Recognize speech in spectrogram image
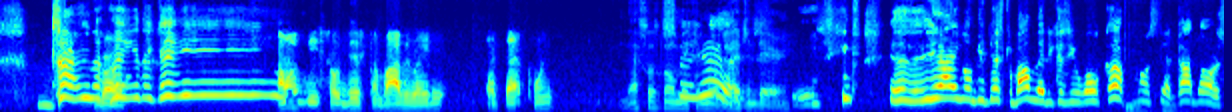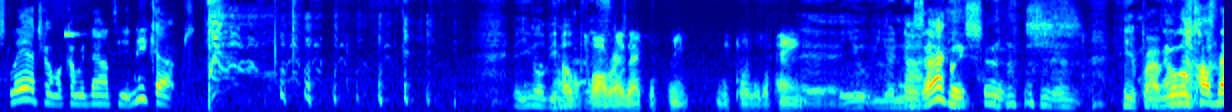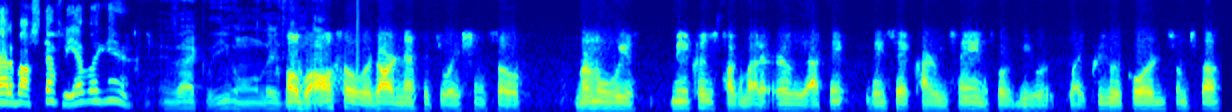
Time to Bro. play the game. I'm gonna be so discombobulated at that point. That's what's gonna So, make you more legendary. you ain't gonna be discombobulated because you woke up. You're gonna see a goddamn sledgehammer coming down to your kneecaps. And you're gonna be I'm gonna helpless. fall right back to sleep because of the pain. Yeah, you you're not Exactly. Shit. you're probably Never gonna not. talk bad about Stephanie ever again. Exactly. You gonna literally. Oh, but back. also regarding that situation, so remember we was, me and Chris was talking about it earlier. I think they said Kairi Sane is supposed to be like pre-recording some stuff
